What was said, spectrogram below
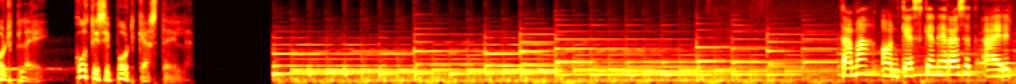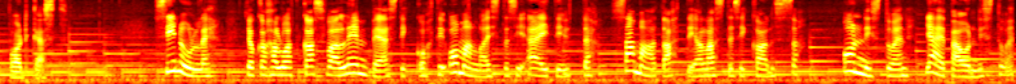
Podplay. Kotisi podcasteille. Tämä on Keskeneräiset äidit podcast. Sinulle, joka haluat kasvaa lempeästi kohti omanlaistasi äitiyttä, samaa tahtia lastesi kanssa, onnistuen ja epäonnistuen,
